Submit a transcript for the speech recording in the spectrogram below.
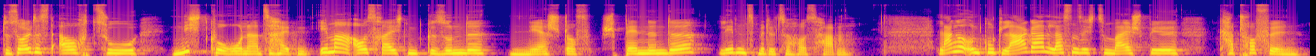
Du solltest auch zu Nicht-Corona-Zeiten immer ausreichend gesunde, nährstoffspendende Lebensmittel zu Hause haben. Lange und gut lagern lassen sich zum Beispiel Kartoffeln,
